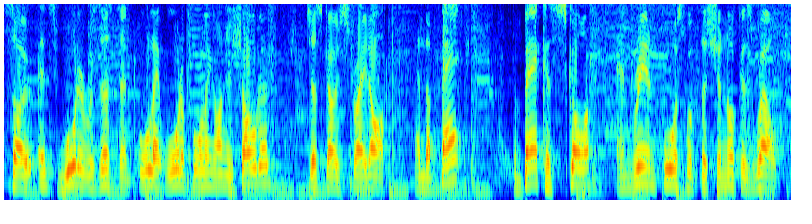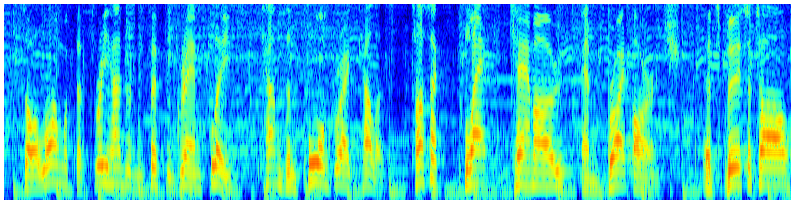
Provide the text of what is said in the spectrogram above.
So it's water resistant. All that water falling on your shoulders just goes straight off. And the back, the back is scalloped and reinforced with the Chinook as well. So along with the 350 gram fleece, comes in four great colors. Tussock, black, camo, and bright orange. It's versatile,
